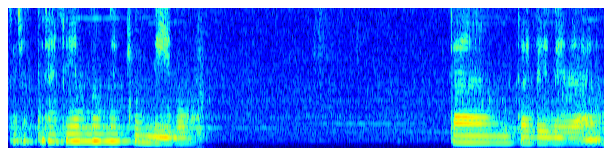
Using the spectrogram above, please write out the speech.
Pero trayéndome conmigo tanta levedad,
